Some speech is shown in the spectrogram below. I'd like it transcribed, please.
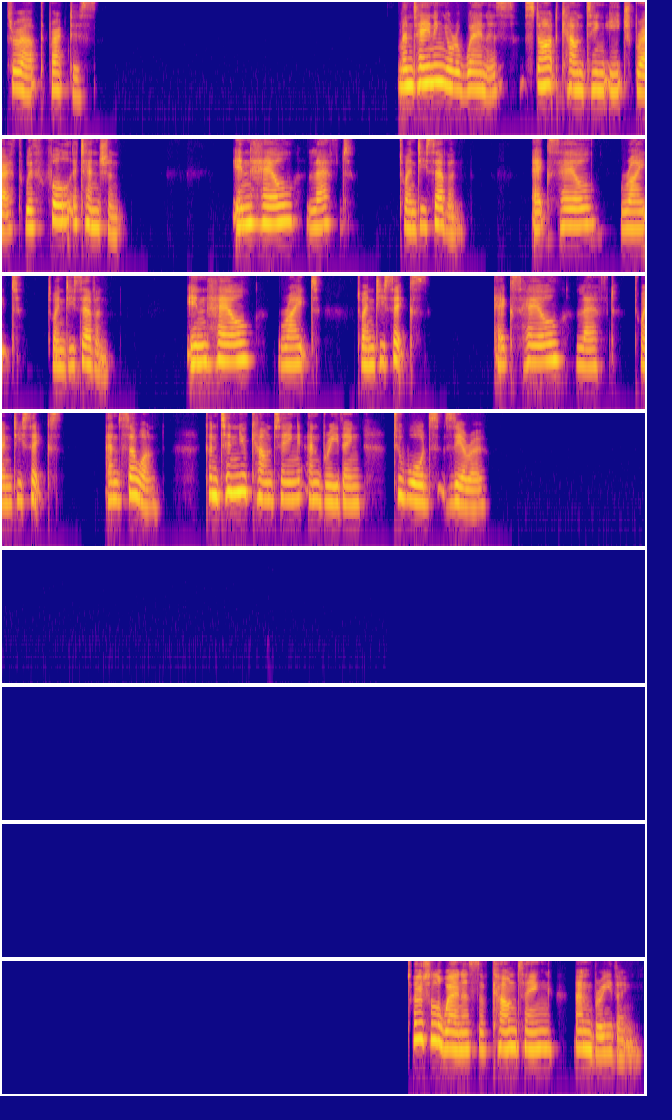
throughout the practice. Maintaining your awareness, start counting each breath with full attention. Inhale, left, 27. Exhale, right, 27. Inhale, right, 26. Exhale, left, 26. And so on. Continue counting and breathing towards zero. Total awareness of counting and breathing.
